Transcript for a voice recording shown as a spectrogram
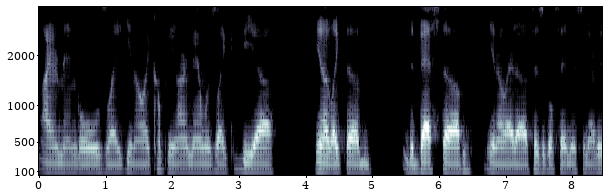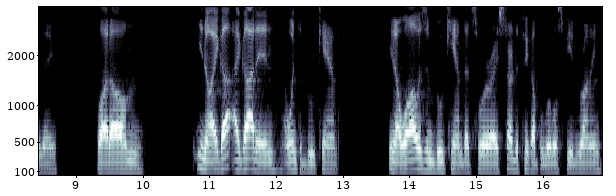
Ironman goals. Like you know, like company Ironman was like the uh, you know, like the the best um, you know, at uh, physical fitness and everything. But um, you know, I got I got in. I went to boot camp. You know, while I was in boot camp, that's where I started to pick up a little speed running.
